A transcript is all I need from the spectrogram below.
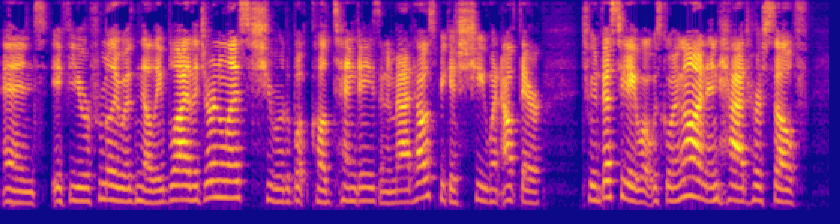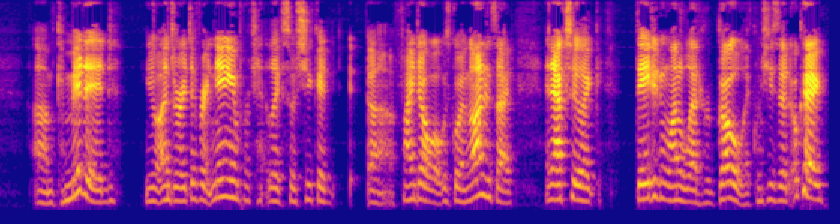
And if you're familiar with Nellie Bly, the journalist, she wrote a book called 10 Days in a Madhouse because she went out there to investigate what was going on and had herself um, committed, you know, under a different name, like so she could uh, find out what was going on inside. And actually, like, they didn't want to let her go. Like when she said, "Okay,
